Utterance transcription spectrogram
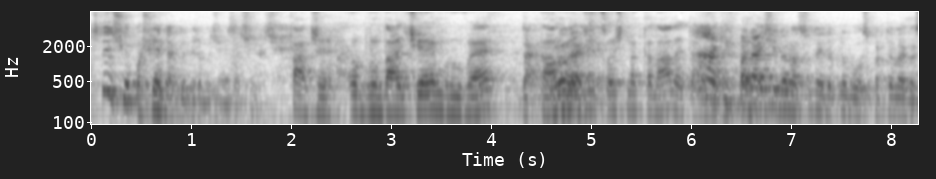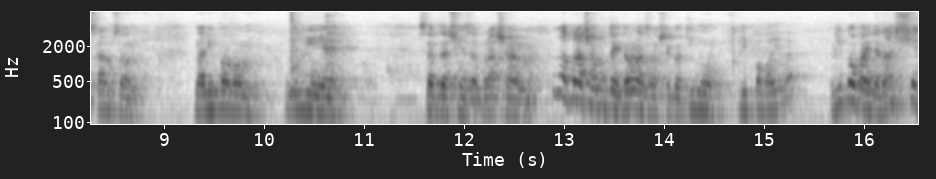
W styczniu po świętach dopiero będziemy zaczynać. Także oglądajcie mrówę. Tak, Tam oglądajcie. będzie coś na kanale. tam. Tak, i wpadajcie do nas tutaj do klubu sportowego Samson na Lipową w Lublinie. Serdecznie zapraszam. Zapraszam tutaj do nas, naszego teamu. Lipowa ile? Lipowa 11.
